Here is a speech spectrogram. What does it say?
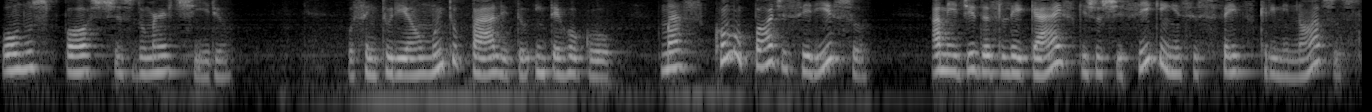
ou nos postes do martírio. O centurião, muito pálido, interrogou: Mas como pode ser isso? Há medidas legais que justifiquem esses feitos criminosos?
